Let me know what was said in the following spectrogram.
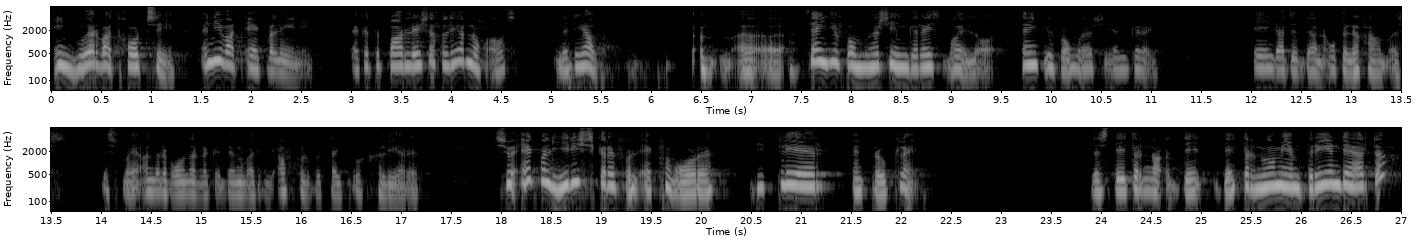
en hoor wat God sê en nie wat ek wil hê nie. Ek het 'n paar lesse geleer nog als Lydia. Um, uh, thank you for mercy and grace, my Lord. Thank you for mercy and grace. En dat dit dan ook 'n liggaam is. Dis my ander wonderlike ding wat ek die afgelope tyd ook geleer het. So ek wil hierdie skrif wil ek vanmôre declare en proclaim. Dis Deuterno De Deuteronomium 33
